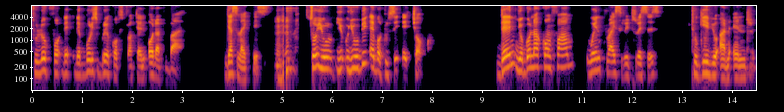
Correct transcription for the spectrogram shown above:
to look for the, the bullish break of structure in order to buy, just like this. Mhm. So you, you, you'll be able to see a choke. Then you're gonna confirm when price retraces to give you an entry.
